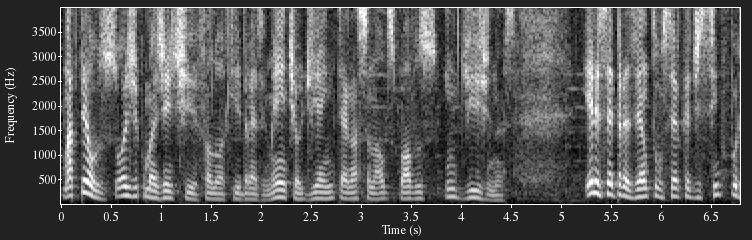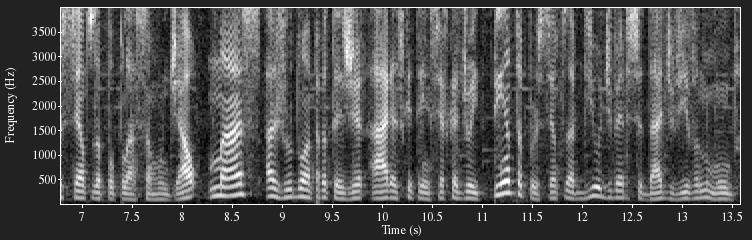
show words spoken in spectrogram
Matheus, hoje, como a gente falou aqui brevemente, é o Dia Internacional dos Povos Indígenas. Eles representam cerca de 5% da população mundial, mas ajudam a proteger áreas que têm cerca de 80% da biodiversidade viva no mundo.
